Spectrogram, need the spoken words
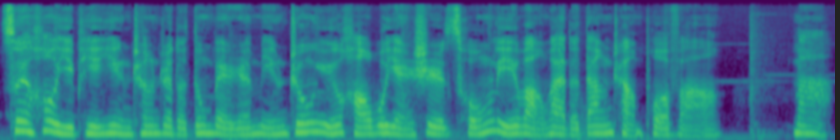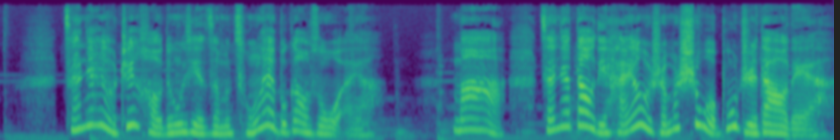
最后一批硬撑着的东北人民终于毫不掩饰、从里往外的当场破防。妈，咱家有这好东西，怎么从来不告诉我呀？妈，咱家到底还有什么是我不知道的呀？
